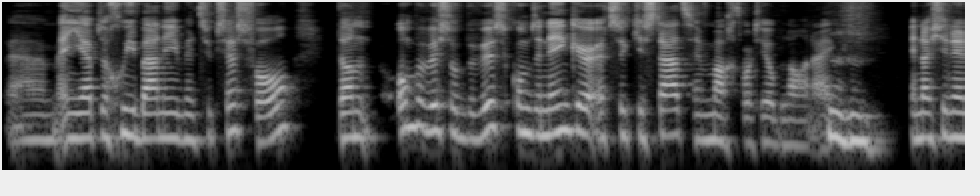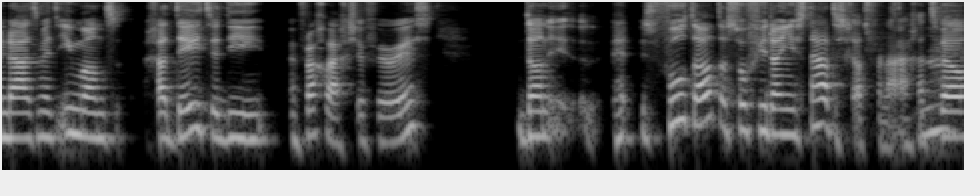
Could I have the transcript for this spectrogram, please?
ehm, en je hebt een goede baan en je bent succesvol, dan onbewust of bewust komt in één keer het stukje status en macht wordt heel belangrijk. Mhm. En als je inderdaad met iemand gaat daten die een vrachtwagenchauffeur is, dan eh, voelt dat alsof je dan je status gaat verlagen. Terwijl,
